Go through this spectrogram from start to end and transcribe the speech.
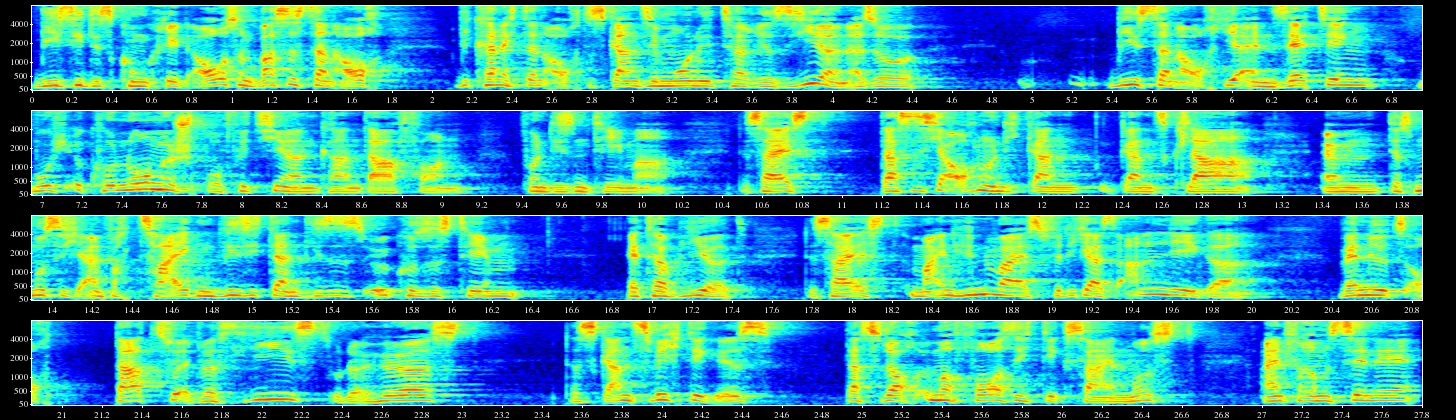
Wie sieht es konkret aus und was ist dann auch, wie kann ich dann auch das Ganze monetarisieren? Also, wie ist dann auch hier ein Setting, wo ich ökonomisch profitieren kann davon, von diesem Thema? Das heißt, das ist ja auch noch nicht ganz, ganz klar. Ähm, das muss sich einfach zeigen, wie sich dann dieses Ökosystem etabliert. Das heißt, mein Hinweis für dich als Anleger, wenn du jetzt auch dazu etwas liest oder hörst, dass es ganz wichtig ist, dass du da auch immer vorsichtig sein musst. Einfach im Sinne,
